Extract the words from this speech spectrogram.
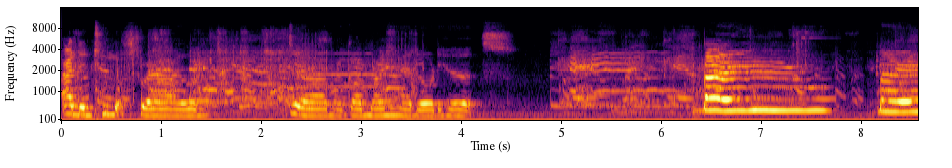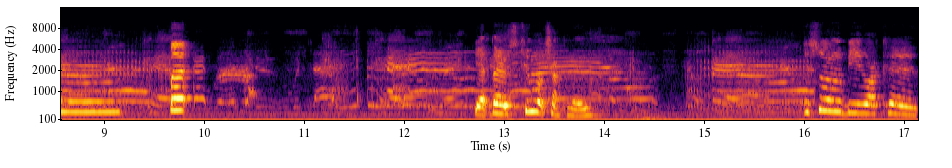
I did too much Air Island. Oh my god, my head already hurts. Burn, but yeah, there's too much happening. This one will be like a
